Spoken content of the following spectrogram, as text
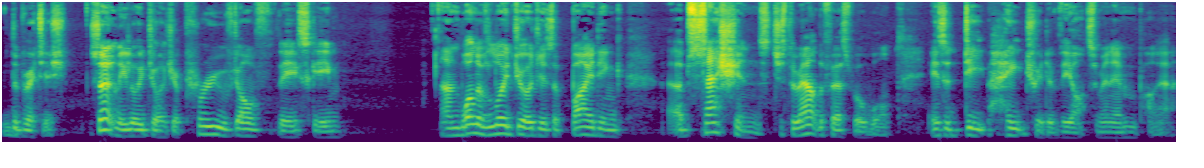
the British. Certainly, Lloyd George approved of the scheme, and one of Lloyd George's abiding obsessions just throughout the First World War is a deep hatred of the Ottoman Empire.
